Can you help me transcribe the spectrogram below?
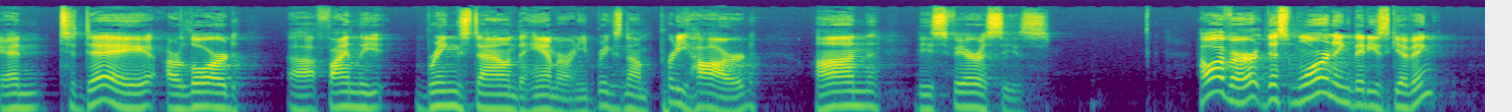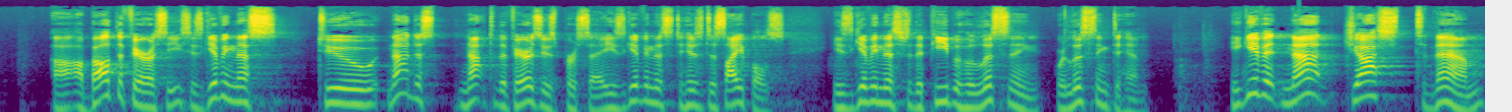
And today, our Lord uh, finally brings down the hammer, and he brings down pretty hard on these Pharisees. However, this warning that he's giving uh, about the Pharisees, he's giving this to not just not to the Pharisees per se, he's giving this to his disciples. He's giving this to the people who listening were listening to him. He gave it not just to them,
